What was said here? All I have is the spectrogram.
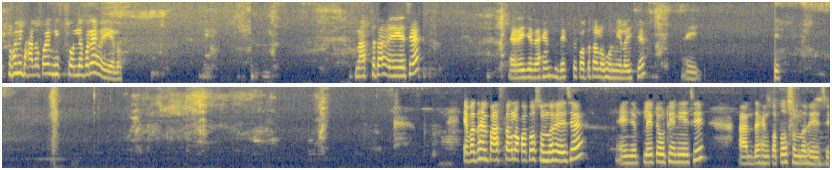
একটুখানি ভালো করে মিক্স করলে পরে হয়ে গেল। নাস্তাটা হয়ে গেছে। আর এই যে দেখেন, দেখতে কতটা লোভনীয় লাগছে। এই এবার দেখেন, পাস্তাগুলো কত সুন্দর হয়েছে। এই যে প্লেটে উঠে নিয়েছি। আর দেখেন, কত সুন্দর হয়েছে।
